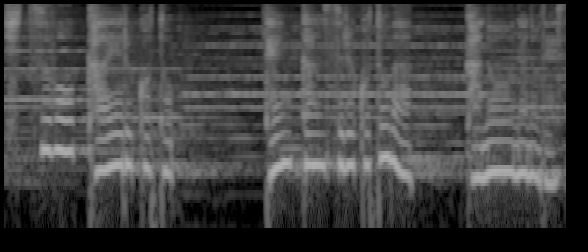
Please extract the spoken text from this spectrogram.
質を変えること転換することは可能なのです。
